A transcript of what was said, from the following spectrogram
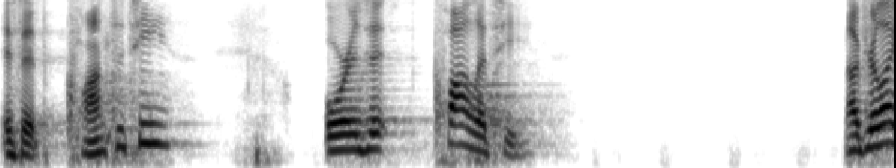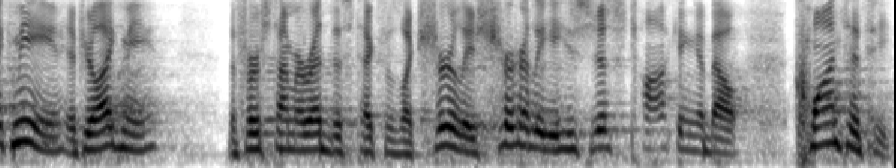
Is it quantity or is it quality? Now, if you're like me, if you're like me, the first time I read this text, I was like, surely, surely he's just talking about quantity.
